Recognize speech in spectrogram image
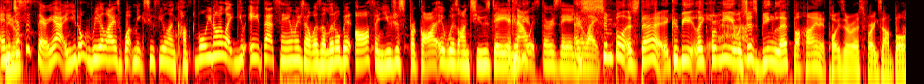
And you it know? just sits there, yeah. And you don't realize what makes you feel uncomfortable. You know, like you ate that sandwich that was a little bit off and you just forgot it was on Tuesday and now it's Thursday and you're like, simple as that. It could be like for me, it was just being left behind at Toys R Us, for example,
